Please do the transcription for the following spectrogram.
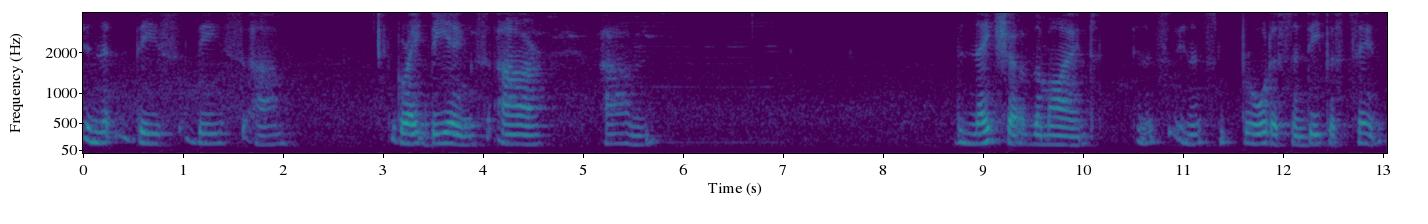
In that these these um, great beings are um, the nature of the mind in its, in its broadest and deepest sense.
